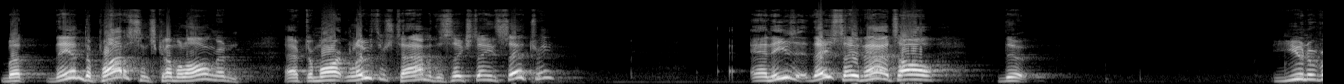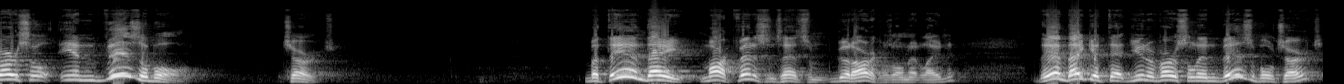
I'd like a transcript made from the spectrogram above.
But then the Protestants come along and after Martin Luther's time in the 16th century, and they say now it's all the universal invisible church. But then they, Mark Fenison's had some good articles on that lately. Then they get that universal invisible church,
